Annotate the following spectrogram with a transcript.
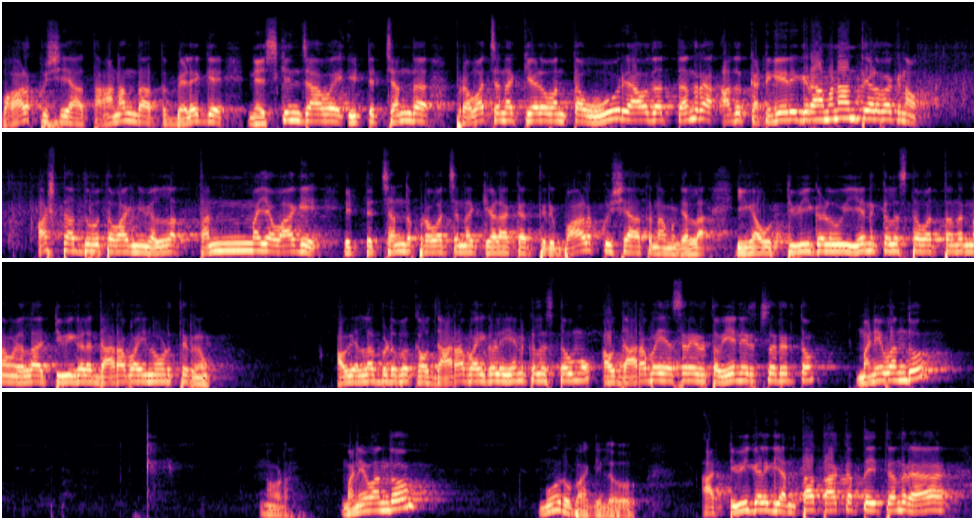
ಭಾಳ ಖುಷಿ ಆಯ್ತು ಆನಂದ ಆಯ್ತು ಬೆಳಗ್ಗೆ ನೆಸ್ಕಿನ ಜಾವ ಇಟ್ಟು ಚಂದ ಪ್ರವಚನ ಕೇಳುವಂಥ ಊರು ಯಾವುದತ್ತಂದ್ರೆ ಅದು ಕಟಗೇರಿ ಗ್ರಾಮನ ಅಂತ ಹೇಳ್ಬೇಕು ನಾವು. ಅಷ್ಟು ಅದ್ಭುತವಾಗಿ ನೀವೆಲ್ಲ ತನ್ಮಯವಾಗಿ ಇಟ್ಟು ಚಂದ ಪ್ರವಚನ ಕೇಳಕತ್ತೀರಿ. ಭಾಳ ಖುಷಿ ಆಯ್ತು ನಮಗೆಲ್ಲ. ಈಗ ಅವು ಟಿವಿಗಳು ಏನು ಕಲಿಸ್ತಾವತ್ತಂದ್ರೆ ನಾವೆಲ್ಲ ಟಿವಿಗಳ ಧಾರಾವಾಹಿ ನೋಡ್ತೀರಿ ನಾವು. ಅವೆಲ್ಲ ಬಿಡ್ಬೇಕು. ಅವು ಧಾರಾವಾಹಿಗಳು ಏನು ಕಲಿಸ್ತಾವು ಅವು ಧಾರಾವಾಹಿ ಹೆಸರು ಇರ್ತಾವೆ. ಏನು ಹೆಸರು ಇರ್ತಾವೆ? ಮನೆ ಒಂದು ನೋಡ. ಮನೆ ಒಂದು, ಮೂರು ಬಾಗಿಲು. ಆ ಟಿವಿಗಳಿಗೆ ಎಂಥ ತಾಕತ್ತೈತೆ ಅಂದ್ರೆ,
